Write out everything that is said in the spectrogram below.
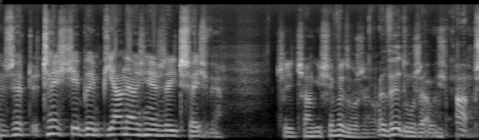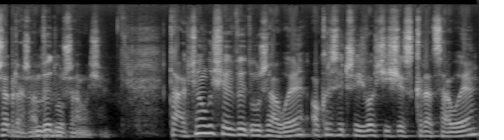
E, że częściej byłem pijany, aniżeli trzeźwy. Czyli ciągi się wydłużały. Wydłużały się. A, przepraszam, wydłużały się. Tak, ciągi się wydłużały, okresy trzeźwości się skracały.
